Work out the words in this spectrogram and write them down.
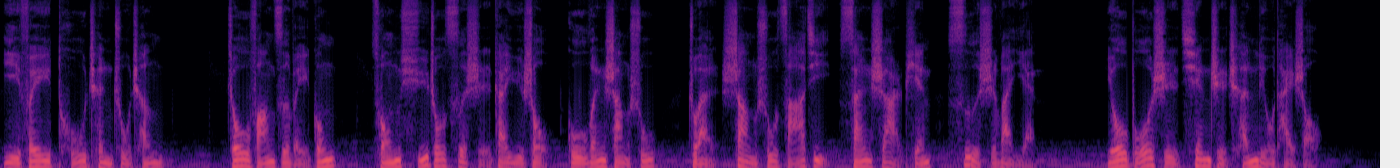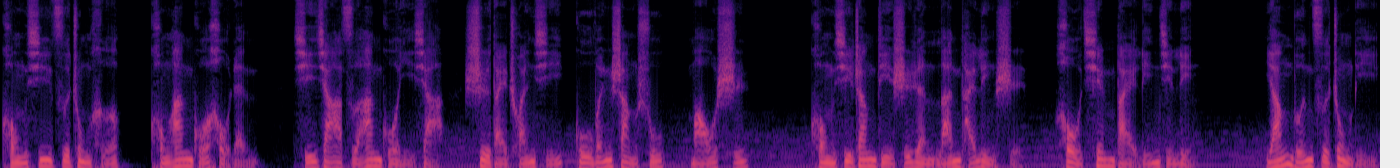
以非图谶著称。周防字伟公，从徐州刺史盖预授古文尚书，传尚书杂记三十二篇，四十万言，由博士迁至陈留太守。孔熙字仲和，孔安国后人，其家自安国以下。世代传习古文尚书毛诗，孔熙章帝时任兰台令史，后迁拜临晋令。杨伦字仲礼，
